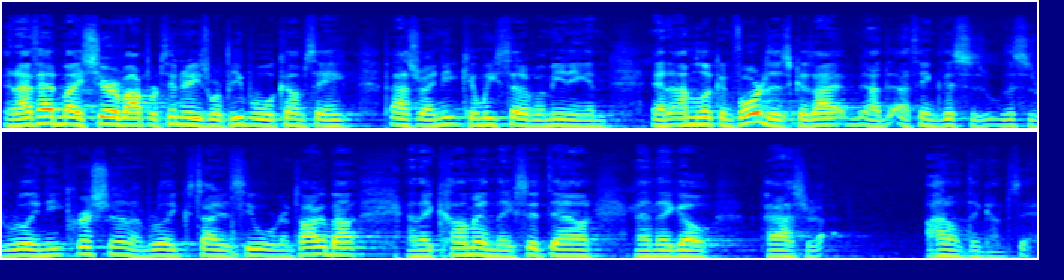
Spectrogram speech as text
And I've had my share of opportunities where people will come say, hey, Pastor, I need, can we set up a meeting? And, and I'm looking forward to this because I, I think this is, this is a really neat Christian. I'm really excited to see what we're going to talk about. And they come in, they sit down, and they go, Pastor, I don't think I'm saved.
